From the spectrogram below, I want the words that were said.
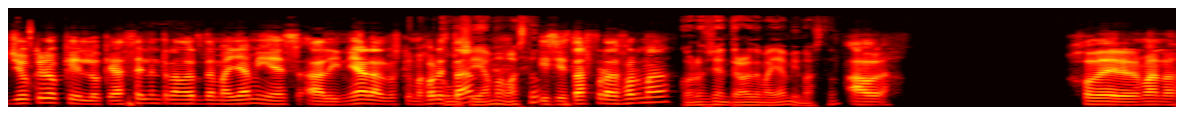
yo creo que lo que hace el entrenador de Miami es alinear a los que mejor ¿cómo están. se llama Masto? Y si estás fuera de forma, ¿Conoces al entrenador de Miami, Masto? ahora. Joder, hermano.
